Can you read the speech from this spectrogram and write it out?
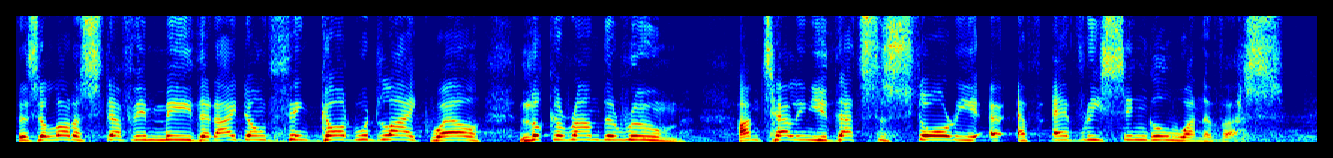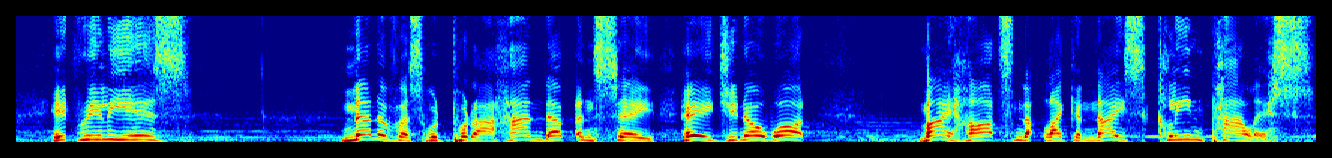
there's a lot of stuff in me that I don't think God would like. Well, look around the room. I'm telling you, that's the story of every single one of us. It really is. None of us would put our hand up and say, Hey, do you know what? My heart's like a nice, clean palace.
